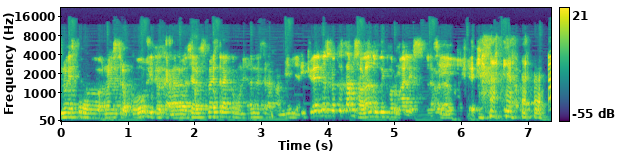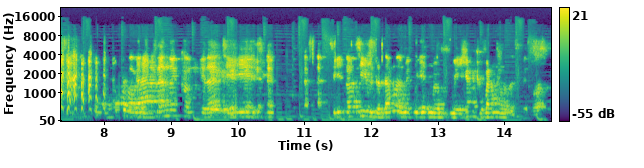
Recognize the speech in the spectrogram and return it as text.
nuestro, nuestro público, carnal, o sea, es nuestra comunidad, nuestra familia. Y créenos que nosotros estamos hablando muy formales, la verdad. Hablando en comunidad, sí, sí. Sí, no, sí, tratamos, me, me, me dijeron que fuéramos respetuosos.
